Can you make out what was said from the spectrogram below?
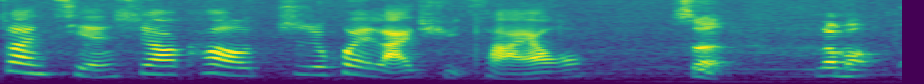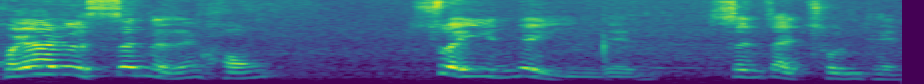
赚钱是要靠智慧来取财哦。是。那么癸亥日生的人，红岁运壬寅年，生在春天，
